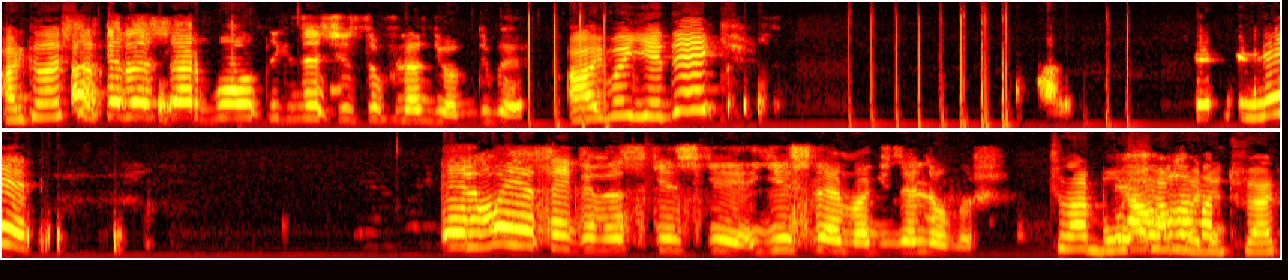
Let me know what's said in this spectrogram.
Arkadaşlar Arkadaşlar bu 18 yaş üstü falan diyorsun değil mi? ayva yedik. Ne? Elma yeseydiniz keşke. Yeşil elma güzel olur. Çınar boş Ya yapma bulamadım. lütfen.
